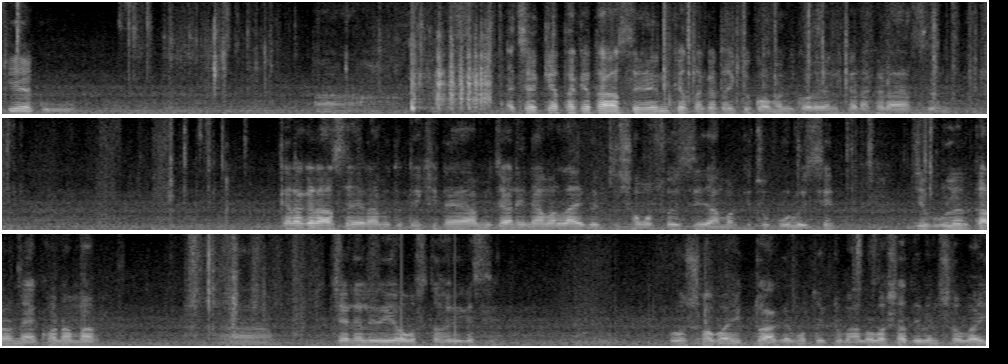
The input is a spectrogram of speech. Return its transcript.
কি আকু আহ, আচ্ছা কেথা কেথা আছেন? কেথা কেথা একটু কমেন্ট করেন কেনা কেনা আছেন? কারা কারা আছেন? আমি তো দেখি না, আমি জানি না আমার লাইভের কি সমস্যা হয়েছে, আমার কিছু ভুল হয়েছে। যে ভুলের কারণে এখন আমার চ্যানেলের এই অবস্থা হয়ে গেছে। তো সবাই একটু আগের মতো একটু ভালোবাসা দেবেন সবাই।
